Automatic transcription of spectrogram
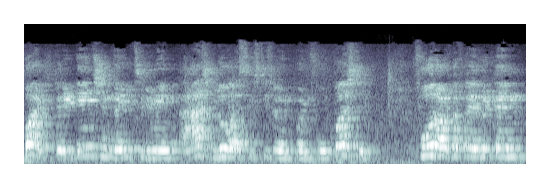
but the retention rates remain as low as 67.4%. 4 out of every 10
